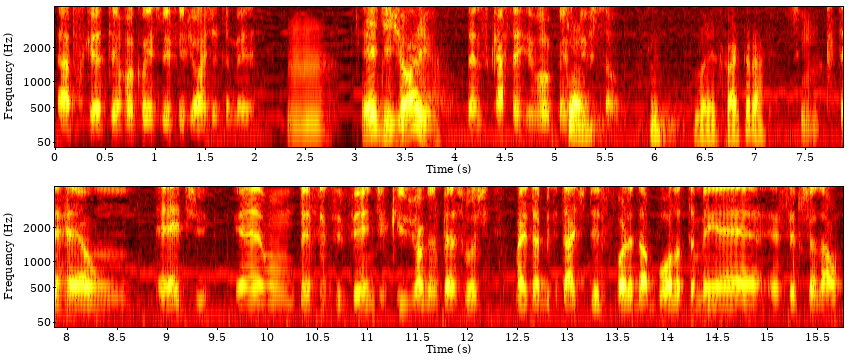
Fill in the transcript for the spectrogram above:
É, porque tem o Rocco Smith de Georgia também, né? Hum. Ele é de Georgia? Lorenzo Carter e o Rocco? Smith são. Sim. Lorenzo Carter é. Sim. Carter é um edge, é um defensive end que joga no pass rush, mas a habilidade dele fora da bola também é excepcional.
